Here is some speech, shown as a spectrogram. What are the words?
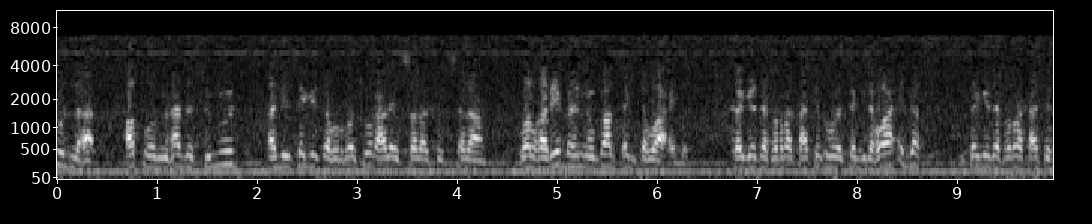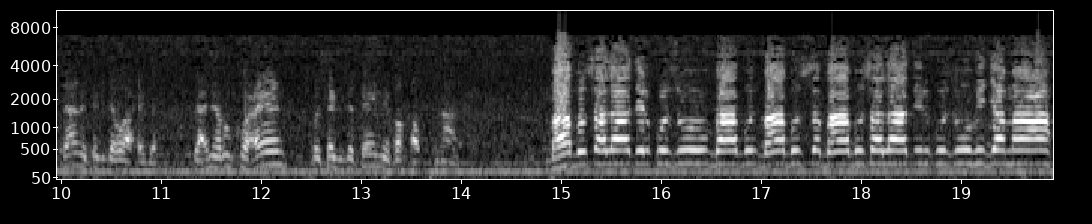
كلها أطول من هذا السجود الذي سجده الرسول عليه الصلاة والسلام. والغريبة أنه قال سجدة واحدة. سجد في الركعة الأولى سجدة واحدة وسجد في الركعة الثانية سجدة واحدة. يعني ركوعين وسجدتين فقط. نعم. باب صلاة الكسوف باب باب باب صلاة الكسوف جماعة.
